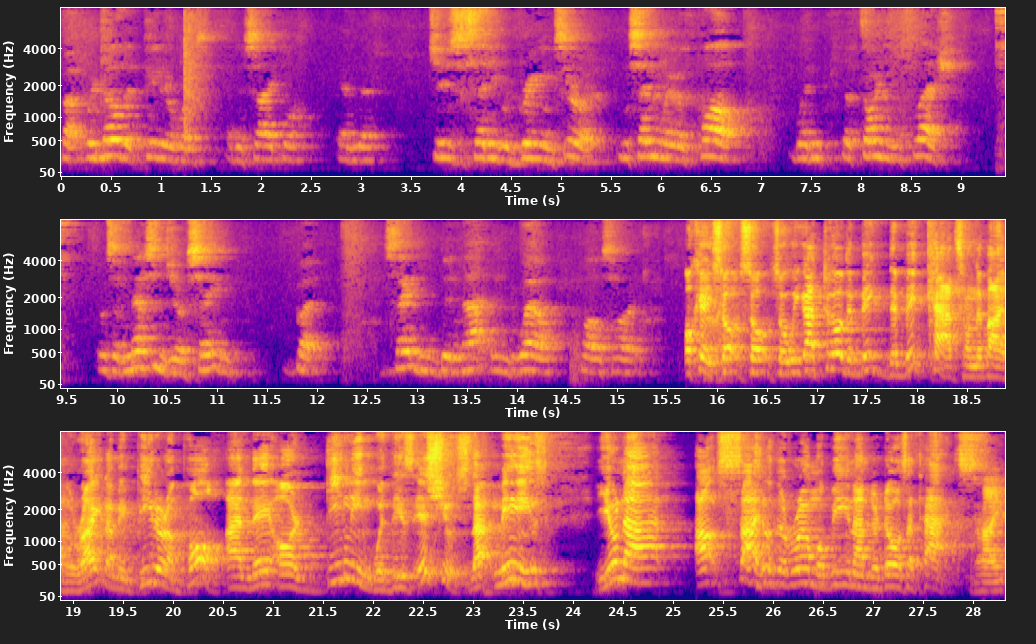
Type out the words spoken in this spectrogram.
But we know that Peter was a disciple and that Jesus said he would bring him through it. The same way with Paul, when the thorn in the flesh was a messenger of Satan, but Satan did not indwell Paul's heart. Okay, so so so we got two of the big the big cats on the Bible, right? I mean Peter and Paul, and they are dealing with these issues. That means you're not outside of the realm of being under those attacks. Right.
